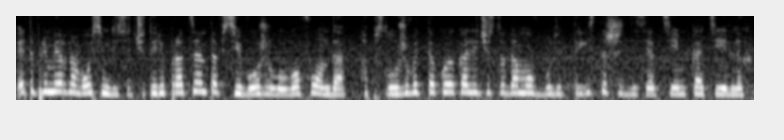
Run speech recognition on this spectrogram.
Это примерно 84% всего жилого фонда. Обслуживать такое количество домов будет 367 котельных.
